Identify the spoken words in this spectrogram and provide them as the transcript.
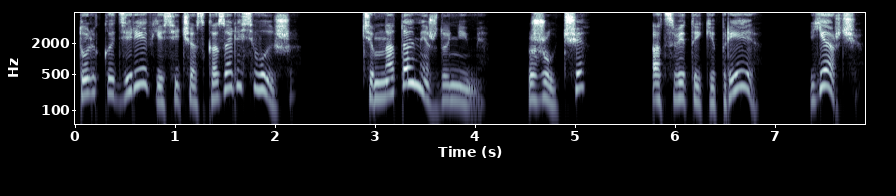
Только деревья сейчас казались выше. Темнота между ними жутче, а цветы кипрея ярче.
